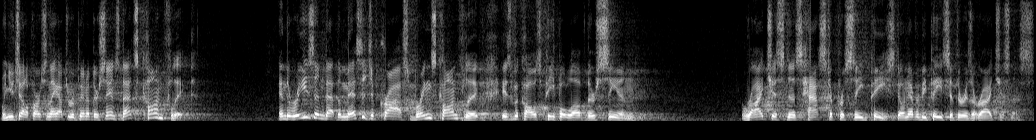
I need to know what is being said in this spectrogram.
When you tell a person they have to repent of their sins, that's conflict. And the reason that the message of Christ brings conflict is because people love their sin. Righteousness has to precede peace. There'll never be peace if there isn't righteousness.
